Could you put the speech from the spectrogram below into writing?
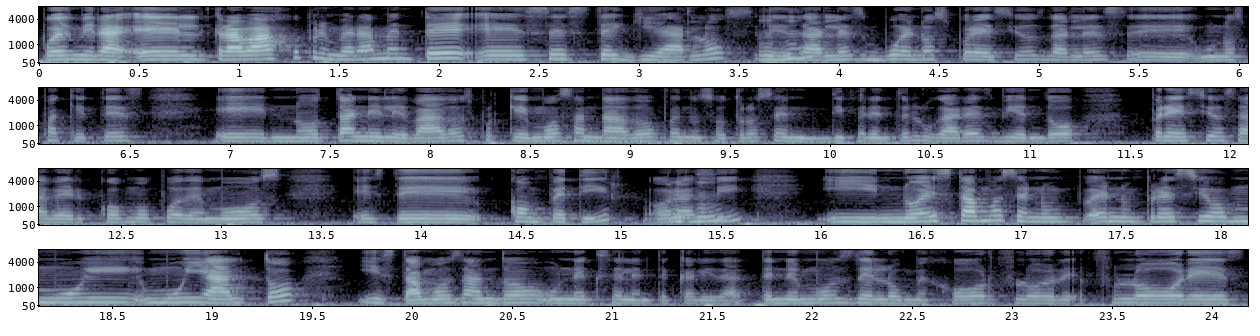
pues mira, el trabajo primeramente es este guiarlos, eh, darles buenos precios, darles eh, unos paquetes eh, no tan elevados, porque hemos andado pues nosotros en diferentes lugares viendo precios, a ver cómo podemos este competir, ahora sí, y no estamos en un, en un precio muy, muy alto y estamos dando una excelente calidad. Tenemos de lo mejor flore- flores,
